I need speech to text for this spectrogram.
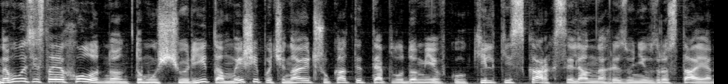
На вулиці стає холодно, тому щурі та миші починають шукати теплу домівку. Кількість скарг селян на гризунів зростає.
